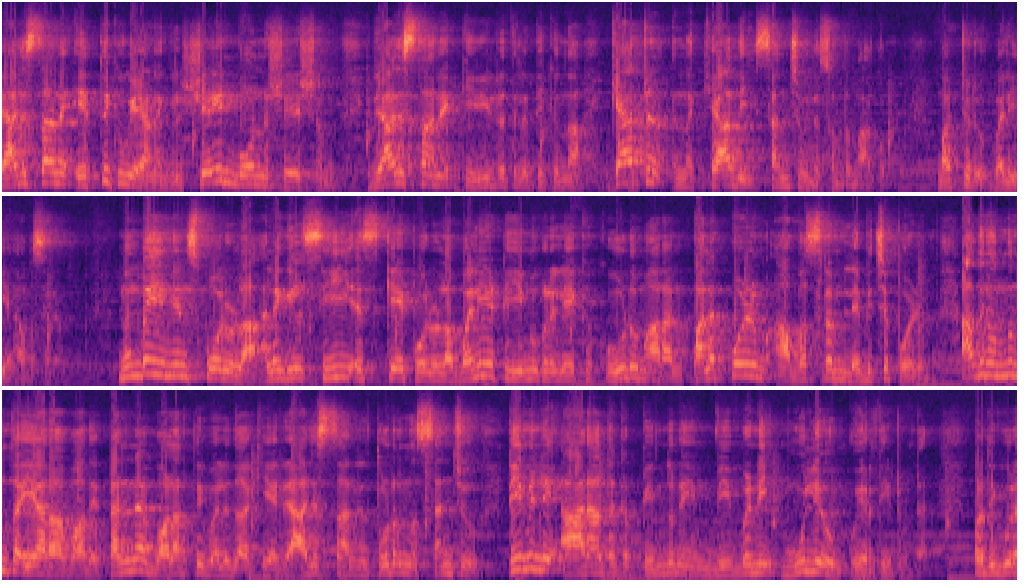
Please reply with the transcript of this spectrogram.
രാജസ്ഥാനെ എത്തിക്കുകയാണെങ്കിൽ ഷെയ്ൻ ബോണിന് ശേഷം രാജസ്ഥാനെ കിരീടത്തിലെത്തിക്കുന്ന ക്യാപ്റ്റൻ എന്ന ഖ്യാതി സഞ്ജുവിന് സ്വന്തമാകും. മറ്റൊരു വലിയ അവസരം. മുംബൈ ഇന്ത്യൻസ് പോലുള്ള അല്ലെങ്കിൽ സി എസ് കെ പോലുള്ള വലിയ ടീമുകളിലേക്ക് കൂടുമാറാൻ പലപ്പോഴും അവസരം ലഭിച്ചപ്പോഴും അതിനൊന്നും തയ്യാറാവാതെ തന്നെ വളർത്തി വലുതാക്കിയ രാജസ്ഥാനിൽ തുടർന്ന് സഞ്ജു ടീമിന്റെ ആരാധക പിന്തുണയും വിപണി മൂല്യവും ഉയർത്തിയിട്ടുണ്ട്. പ്രതികൂല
